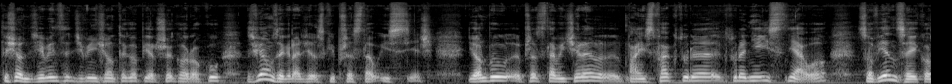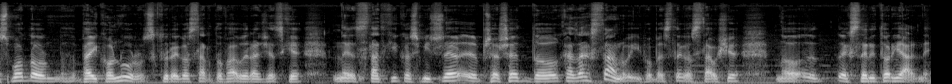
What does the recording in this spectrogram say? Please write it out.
1991 roku Związek Radziecki przestał istnieć. I on był przedstawicielem państwa, które, które nie istniało. Co więcej, kosmodrom Bajkonur, z którego radzieckie e, statki kosmiczne, e, przeszedł do Kazachstanu i wobec tego stał się no, eksterytorialny.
